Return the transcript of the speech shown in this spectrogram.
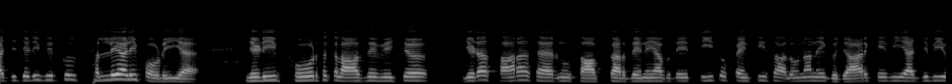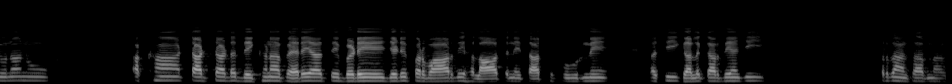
ਅੱਜ ਜਿਹੜੀ ਬਿਲਕੁਲ ਥੱਲੇ ਵਾਲੀ ਪੌੜੀ ਹੈ, ਜਿਹੜੀ 4th ਕਲਾਸ ਦੇ ਵਿੱਚ ਜਿਹੜਾ ਸਾਰਾ ਸ਼ਹਿਰ ਨੂੰ ਸਾਫ਼ ਕਰਦੇ ਨੇ, ਆਪਦੇ 30 ਤੋਂ 35 ਸਾਲ ਉਹਨਾਂ ਨੇ ਗੁਜ਼ਾਰ ਕੇ ਵੀ ਅੱਜ ਵੀ ਉਹਨਾਂ ਨੂੰ ਅੱਖਾਂ ਟੱਟ ਟੱਟ ਦੇਖਣਾ ਪੈ ਰਿਹਾ ਤੇ ਬੜੇ ਜਿਹੜੇ ਪਰਿਵਾਰ ਦੇ ਹਾਲਾਤ ਨੇ, ਤਰਸਪੂਰ ਨੇ, ਅਸੀਂ ਗੱਲ ਕਰਦੇ ਹਾਂ ਜੀ ਪ੍ਰਧਾਨ ਸਾਹਿਬ ਨਾਲ।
